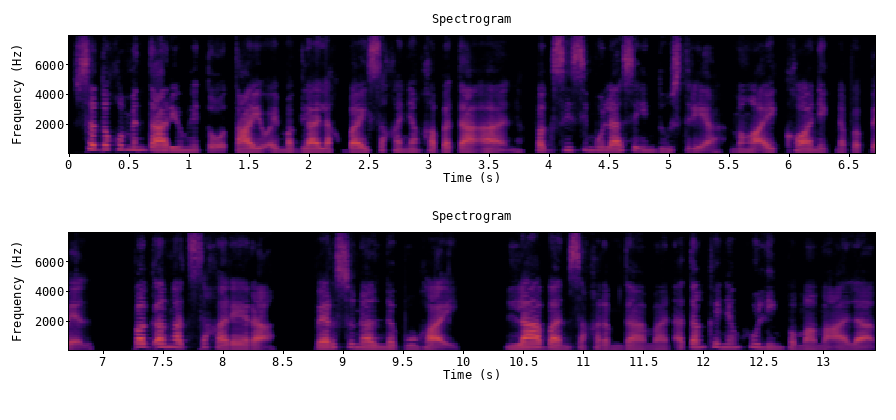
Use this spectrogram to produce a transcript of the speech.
Sa dokumentaryong ito, tayo ay maglalakbay sa kanyang kabataan, pagsisimula sa industriya, mga iconic na papel, pag-angat sa karera, personal na buhay, laban sa karamdaman at ang kanyang huling pamamaalam.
